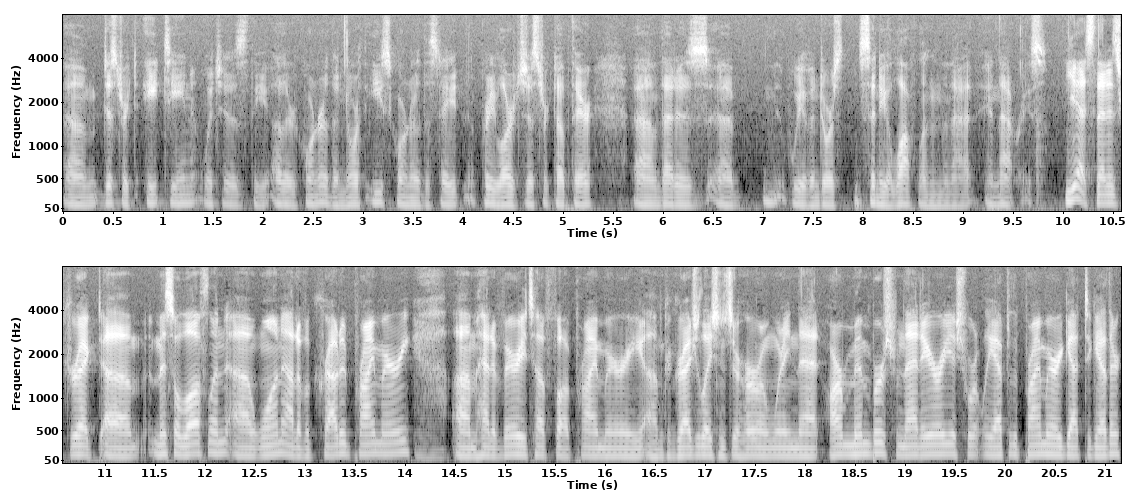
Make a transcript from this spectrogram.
Um, district 18, which is the other corner, the northeast corner of the state, a pretty large district up there. Um, that is, uh, we have endorsed Cindy O'Loughlin in that in that race. Yes, that is correct. Um, Miss O'Loughlin uh, won out of a crowded primary, um, had a very tough fought primary. Um, congratulations to her on winning that. Our members from that area, shortly after the primary, got together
